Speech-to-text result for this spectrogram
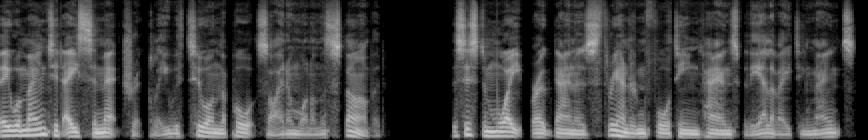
They were mounted asymmetrically, with two on the port side and one on the starboard. The system weight broke down as 314 pounds for the elevating mounts,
